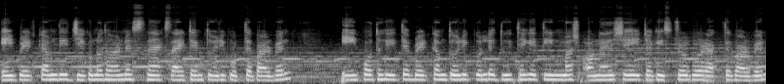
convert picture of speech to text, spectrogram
এই ব্রেডকাম দিয়ে যে কোনো ধরনের স্ন্যাক্স আইটেম তৈরি করতে পারবেন। এই পদ্ধতিতে ব্রেডকাম তৈরি করলে দুই থেকে তিন মাস অনায়াসে এটাকে স্টোর করে রাখতে পারবেন।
